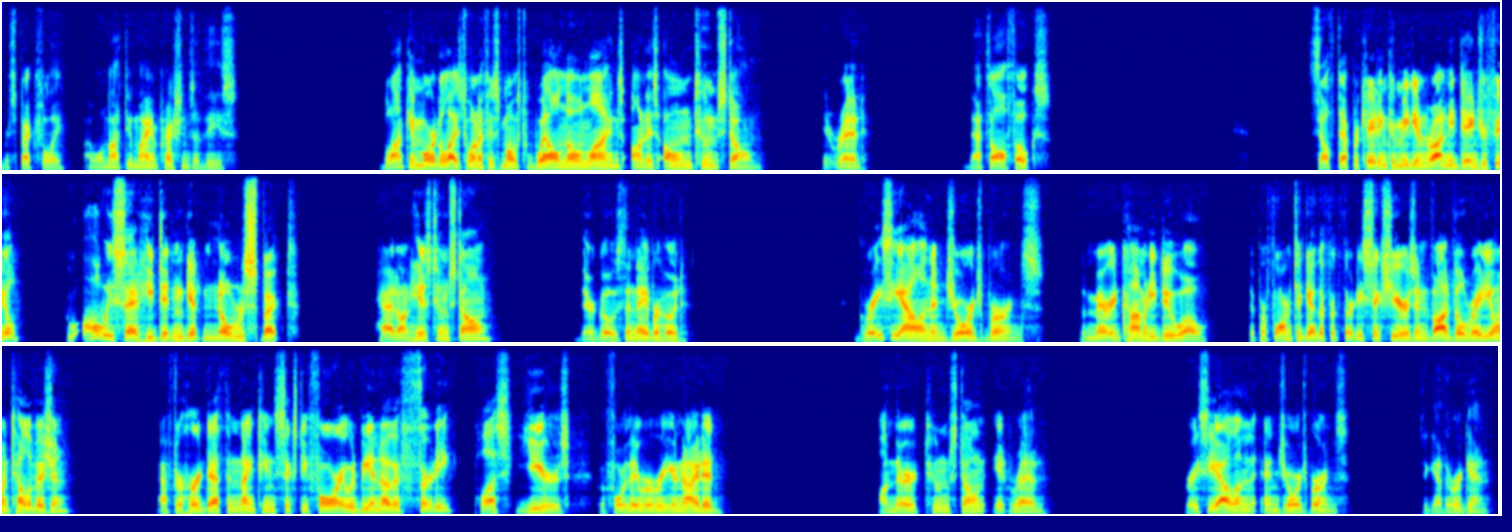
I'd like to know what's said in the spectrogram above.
Respectfully, I will not do my impressions of these. Blanc immortalized one of his most well known lines on his own tombstone. It read, That's all, folks. Self deprecating comedian Rodney Dangerfield, who always said he didn't get no respect, had on his tombstone, There goes the neighborhood. Gracie Allen and George Burns, the married comedy duo that performed together for 36 years in vaudeville, radio, and television. After her death in 1964, it would be another 30 plus years before they were reunited. On their tombstone, it read Gracie Allen and George Burns, together again.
